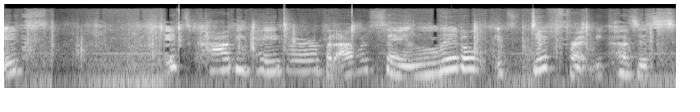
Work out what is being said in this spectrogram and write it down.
it's it's copy paper but I would say little it's different because it's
